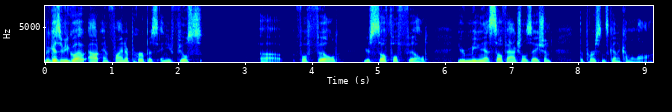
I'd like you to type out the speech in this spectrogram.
Because if you go out and find a purpose and you feel uh, fulfilled, you're self fulfilled, you're meeting that self actualization, the person's going to come along.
